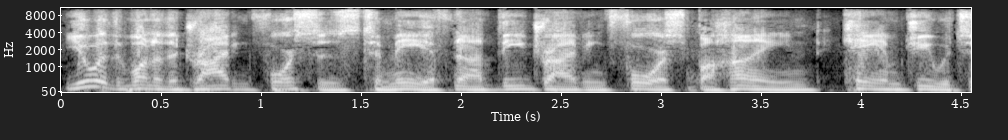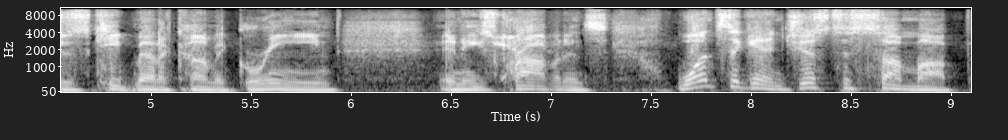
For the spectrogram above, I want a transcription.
you were one of the driving forces to me, if not the driving force behind KMG, which is Keep Metacomet Green in East Providence. Once again, just to sum up,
